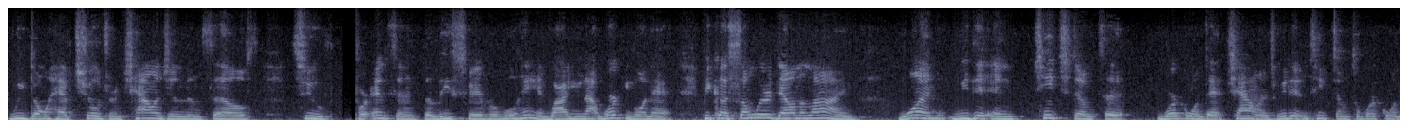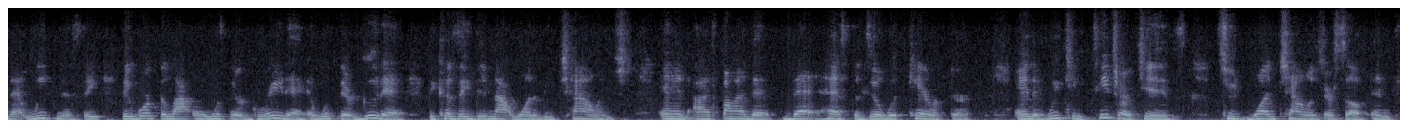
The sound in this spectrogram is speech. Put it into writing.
we don't have children challenging themselves to, for instance, the least favorable hand? Why are you not working on that? Because somewhere down the line, one, we didn't teach them to work on that challenge. We didn't teach them to work on that weakness. They they worked a lot on what they're great at and what they're good at because they did not want to be challenged. And I find that that has to deal with character. And if we can teach our kids to one challenge themselves and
